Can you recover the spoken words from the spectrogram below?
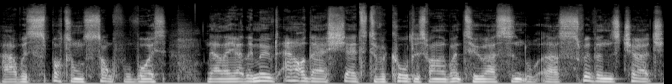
uh, with spot on soulful voice. Now they uh, they moved out of their shed to record this one. and went to uh, St uh, Swithin's Church,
